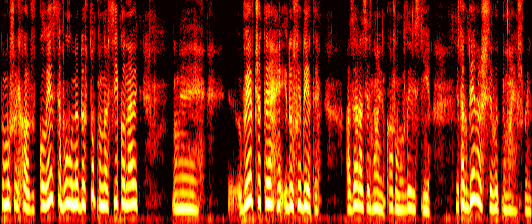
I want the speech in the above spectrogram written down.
Тому що кажуть, колись це було недоступно настільки навіть е, вивчити і дослідити. А зараз я знаю, кажу, можливість є. І так дивишся, от думаєш, блін,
